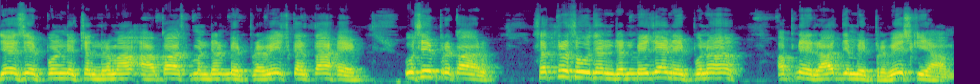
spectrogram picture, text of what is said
जैसे पुण्य चंद्रमा आकाश मंडल में प्रवेश करता है, उसी प्रकार शत्रुसूदन जन्मेजय ने पुनः अपने राज्य में प्रवेश किया।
